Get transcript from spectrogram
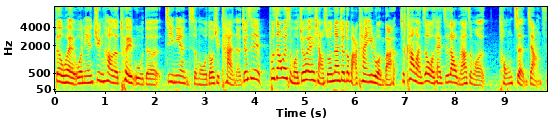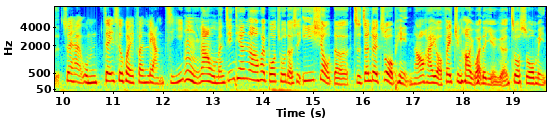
各位，我连俊浩的退伍的纪念什么我都去看了，就是不知道为什么就会想说，那就都把它看一轮吧，就看完之后我才知道我们要怎么。同整这样子，所以还我们这一次会分两集。嗯，那我们今天呢会播出的是衣袖的，只针对作品，然后还有非俊浩以外的演员做说明。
